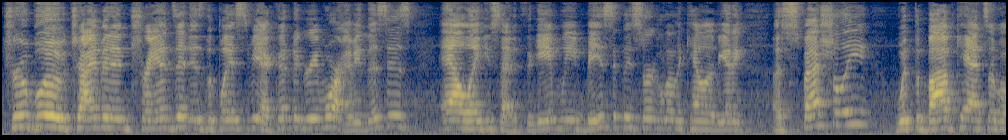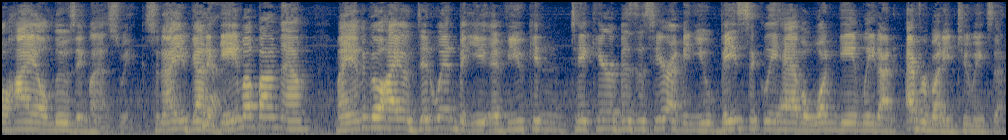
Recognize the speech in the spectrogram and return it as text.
True Blue, chiming in. Transit is the place to be. I couldn't agree more. I mean, this is Al, like you said, it's the game we basically circled on the calendar at the beginning, especially with the Bobcats of Ohio losing last week. So now you've got Yeah. a game up on them. Miami of Ohio did win, but you, if you can take care of business here, I mean, you basically have a one-game lead on everybody two weeks in.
